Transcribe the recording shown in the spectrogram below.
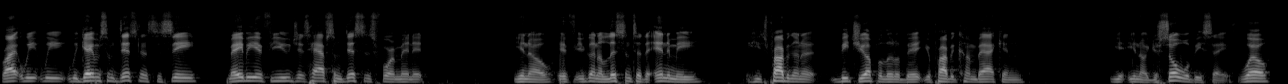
right? We, we, we gave him some distance to see maybe if you just have some distance for a minute, you know, if you're going to listen to the enemy, he's probably going to beat you up a little bit. You'll probably come back and, you, you know, your soul will be saved. Well,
